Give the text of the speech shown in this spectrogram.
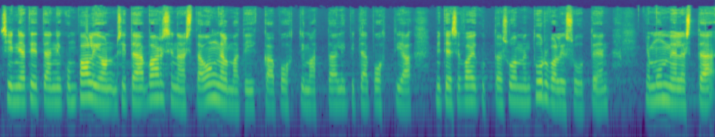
siinä jätetään niin kuin paljon sitä varsinaista ongelmatiikkaa pohtimatta, eli pitää pohtia, miten se vaikuttaa Suomen turvallisuuteen. Ja mun mielestä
